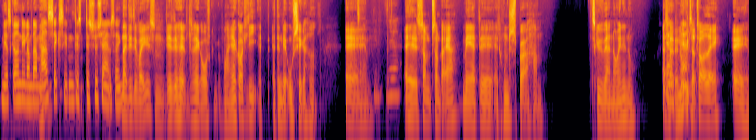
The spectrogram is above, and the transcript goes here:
vi har skrevet en del om, der er meget sex i den. Det, det synes jeg altså ikke. Nej, det, det var ikke sådan, det, det er heller ikke overskud for mig. Jeg kan godt lide, at, at den der usikkerhed, øh, Ja. øh, som, som der er med, at, øh, at hun spørger ham, skal vi være nøgne nu? Altså, Ja, ja, er det nu, ja. ja. vi tager tøjet af? Øh,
